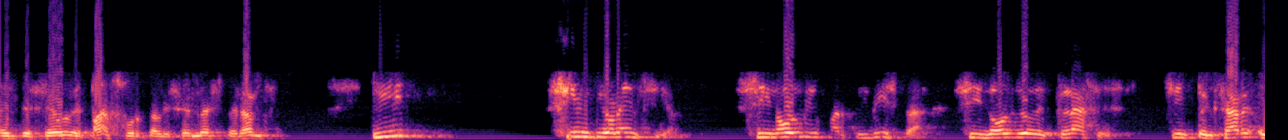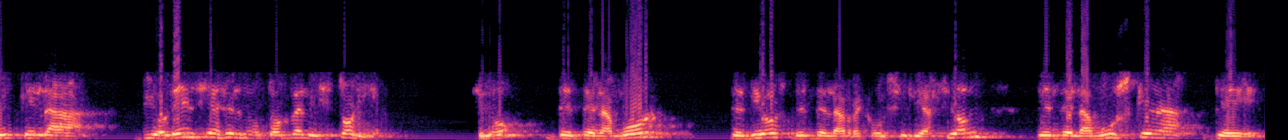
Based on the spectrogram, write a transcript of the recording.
el deseo de paz, fortalecer la esperanza. Y sin violencia, sin odio partidista, sin odio de clases, sin pensar en que la violencia es el motor de la historia, sino desde el amor de Dios, desde la reconciliación, desde la búsqueda de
